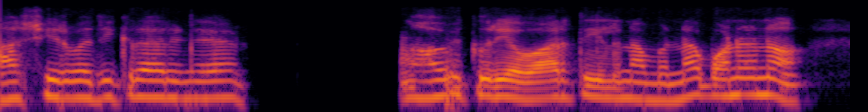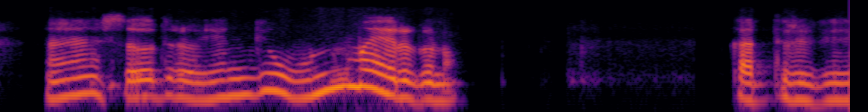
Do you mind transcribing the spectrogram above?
ஆசீர்வதிக்கிறாருங்க. ஆவிக்குரிய வார்த்தையில நம்ம என்ன பண்ணணும்? சோதரம் எங்கேயும் உண்மை இருக்கணும். கர்த்தருக்கு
